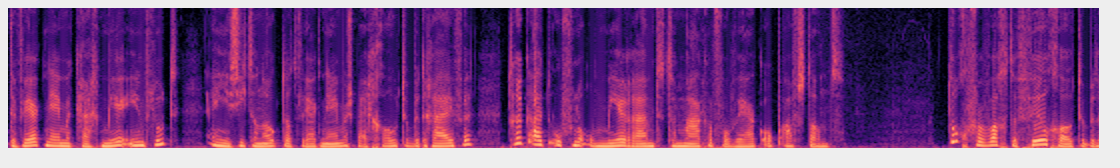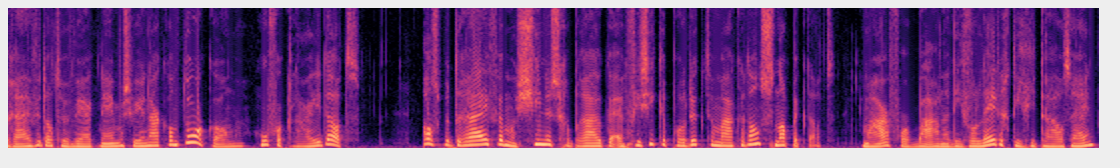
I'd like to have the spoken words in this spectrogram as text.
De werknemer krijgt meer invloed en je ziet dan ook dat werknemers bij grote bedrijven druk uitoefenen om meer ruimte te maken voor werk op afstand. Toch verwachten veel grote bedrijven dat hun werknemers weer naar kantoor komen. Hoe verklaar je dat? Als bedrijven machines gebruiken en fysieke producten maken, dan snap ik dat. Maar voor banen die volledig digitaal zijn,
